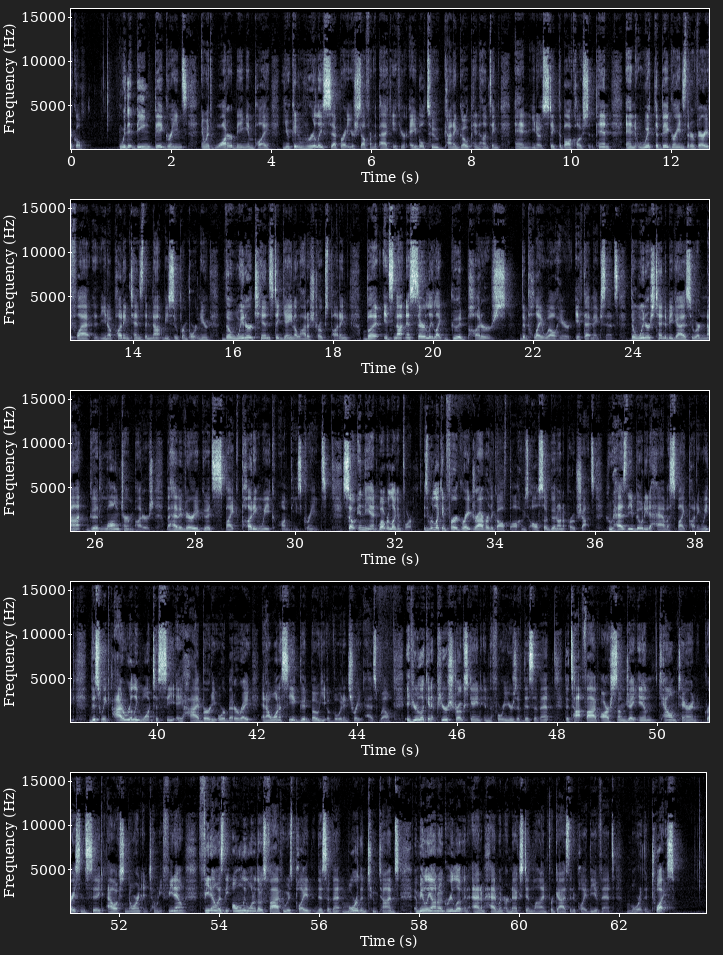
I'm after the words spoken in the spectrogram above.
with it being big greens and with water being in play, you can really separate yourself from the pack if you're able to kind of go pin hunting and you know stick the ball close to the pin. And with the big greens that are very flat, you know, putting tends to not be super important here. The winner tends to gain a lot of strokes putting, but it's not necessarily like good putters that play well here, if that makes sense. The winners tend to be guys who are not good long term putters, but have a very good spike putting week on these greens. So, in the end, what we're looking for is we're looking for a great driver of the golf ball who's also good on approach shots, who has the ability to have a spike putting week. This week, I really want to see a high birdie or better rate, and I want to see a good bogey avoidance rate as well. If you're looking at pure strokes gained in the four years of this event, the top five are Sungjae Im, Callum Tarren, Greyson Sigg, Alex Noren, and Tony Finau. Finau is the only one of those five who has played this event more than two times. Emiliano Grillo and Adam Hadwin are next in line for guys that have played the event more than twice.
